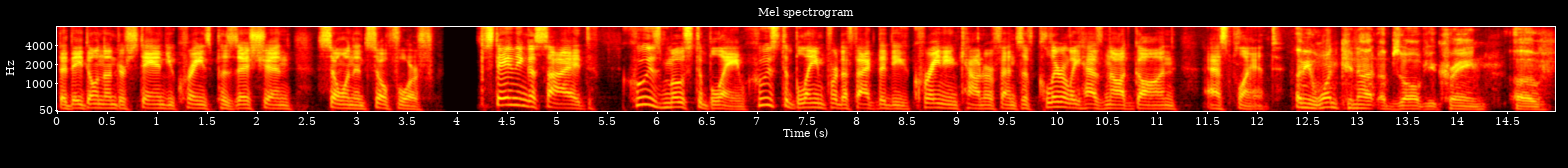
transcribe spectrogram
that they don't understand Ukraine's position, so on and so forth. Standing aside, who is most to blame? Who's to blame for the fact that the Ukrainian counteroffensive clearly has not gone as planned? I mean, one cannot absolve Ukraine of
